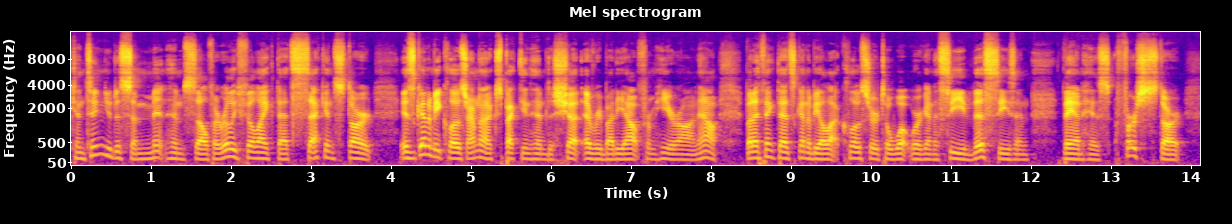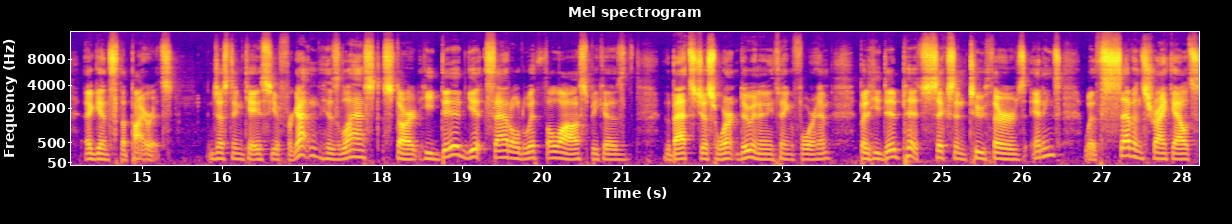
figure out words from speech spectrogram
continue to cement himself. I really feel like that second start is going to be closer. I'm not expecting him to shut everybody out from here on out, but I think that's going to be a lot closer to what we're going to see this season than his first start against the Pirates. Just in case you've forgotten, his last start, he did get saddled with the loss because The bats just weren't doing anything for him, but he did pitch six and two thirds innings with seven strikeouts,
